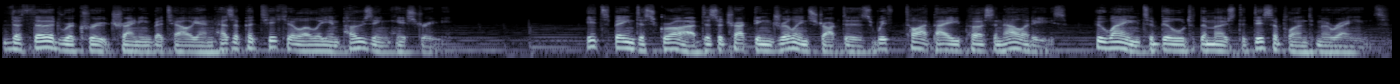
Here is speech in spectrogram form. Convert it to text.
The 3rd Recruit Training Battalion has a particularly imposing history. It's been described as attracting drill instructors with Type A personalities who aim to build the most disciplined Marines.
